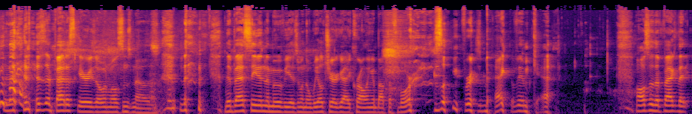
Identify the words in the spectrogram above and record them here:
that is about as scary as Owen Wilson's nose. the best scene in the movie is when the wheelchair guy crawling about the floor is looking for his bag of MCAT. Also, the fact that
